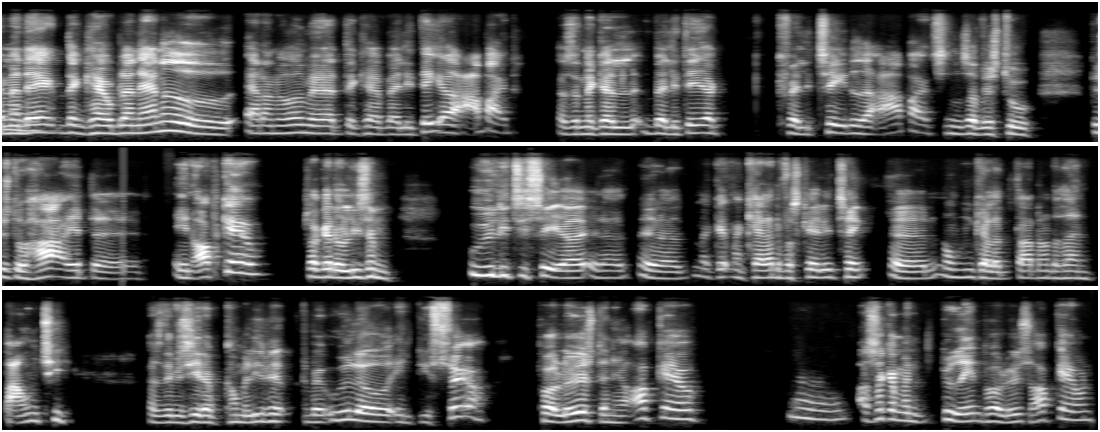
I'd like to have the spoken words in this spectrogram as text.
Jamen, mm. det, den kan jo blandt andet, er der noget med, at det kan validere arbejde. Altså den kan validere kvaliteten af arbejde, sådan, så hvis du, hvis du har et, øh, en opgave, så kan du ligesom udlitisere, eller, eller man, man kalder det forskellige ting. Øh, nogen kalder det, der er noget, der hedder en bounty. Altså det vil sige, der kommer lige, der vil udlove en dissør på at løse den her opgave, mm. og så kan man byde ind på at løse opgaven.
